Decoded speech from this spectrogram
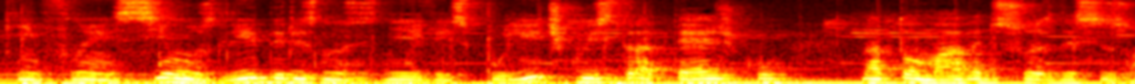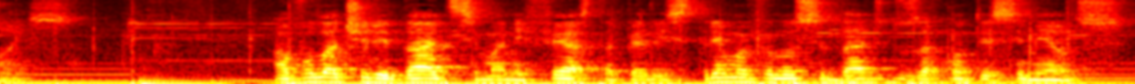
que influenciam os líderes nos níveis político e estratégico na tomada de suas decisões. A volatilidade se manifesta pela extrema velocidade dos acontecimentos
